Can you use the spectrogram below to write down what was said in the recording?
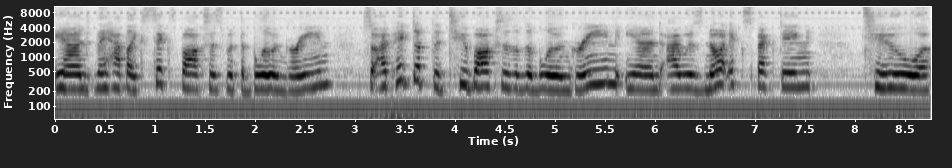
And they had like six boxes with the blue and green. So I picked up the two boxes of the blue and green, and I was not expecting to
